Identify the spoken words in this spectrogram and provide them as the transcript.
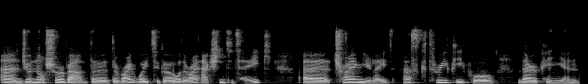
and you're not sure about the, the right way to go or the right action to take, uh, triangulate. Ask three people their opinion,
